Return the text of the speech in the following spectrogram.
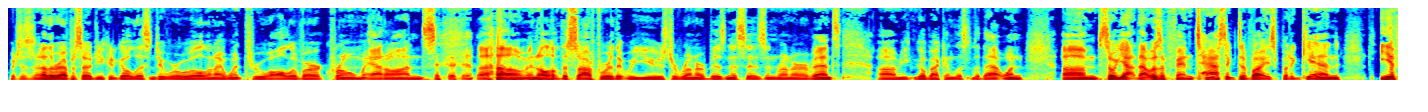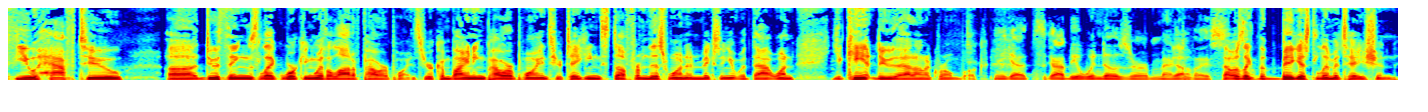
which is another episode you could go listen to where Will and I went through all of our Chrome add-ons um, and all of the software that we use to run our businesses and run our events. Um, you can go back and listen to that one. Um, so yeah, that was a fantastic device. But again, if you have to uh, do things like working with a lot of PowerPoints. You're combining PowerPoints, you're taking stuff from this one and mixing it with that one. You can't do that on a Chromebook. You got it's got to be a Windows or a Mac Yeah. device. That was like the biggest limitation.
